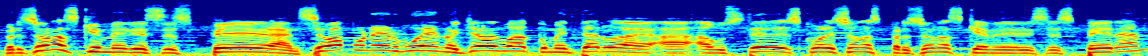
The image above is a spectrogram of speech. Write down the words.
Personas que me desesperan. Se va a poner bueno. Ya les voy a comentar a, ustedes cuáles son las personas que me desesperan.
